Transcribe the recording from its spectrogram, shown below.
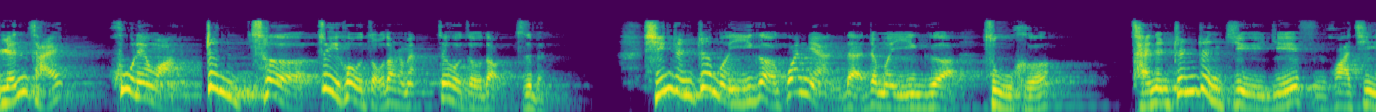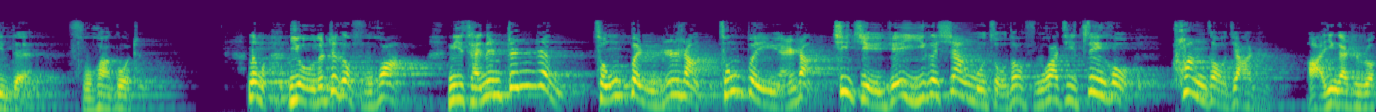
人才、互联网政策，最后走到什么呀？最后走到资本。形成这么一个关联的这么一个组合，才能真正解决孵化器的孵化过程。那么有了这个孵化，你才能真正从本质上、从本源上去解决一个项目走到孵化器，最后创造价值。啊，应该是说，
